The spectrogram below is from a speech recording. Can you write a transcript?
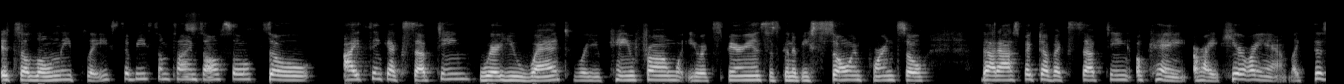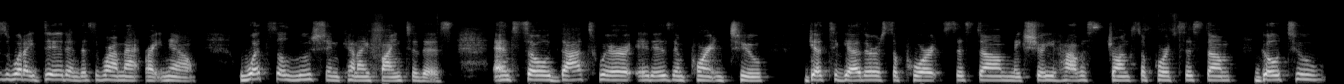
It's a lonely place to be sometimes also. So I think accepting where you went, where you came from, what you experienced is going to be so important. So that aspect of accepting, okay, all right, here I am. Like this is what I did and this is where I'm at right now. What solution can I find to this? And so that's where it is important to get together a support system, make sure you have a strong support system, go to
